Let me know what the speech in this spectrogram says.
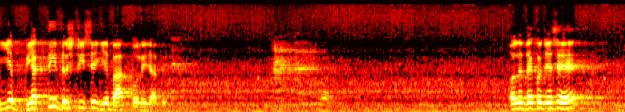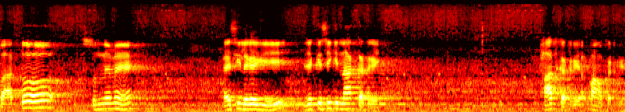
ये व्यक्ति दृष्टि से ये बात बोली जाती है। बोले देखो जैसे बात तो सुनने में ऐसी लगेगी जे किसी की नाक कट गई। हाथ कट गया, पाँव कट गया।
